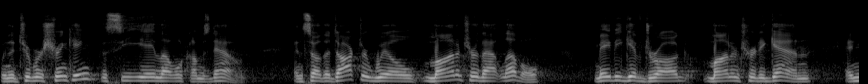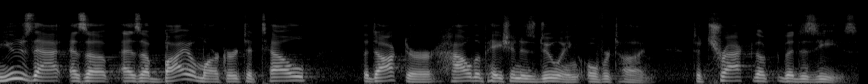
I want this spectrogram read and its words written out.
When the tumor's shrinking, the CEA level comes down. And so the doctor will monitor that level, maybe give drug, monitor it again, and use that as a, as a biomarker to tell the doctor how the patient is doing over time, to track the, the disease.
